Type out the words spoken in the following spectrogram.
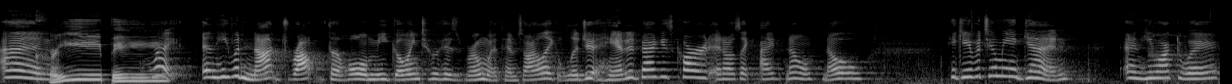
and creepy. right. And he would not drop the whole me going to his room with him. So I like legit handed back his card, and I was like, I no no. He gave it to me again, and he walked away.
